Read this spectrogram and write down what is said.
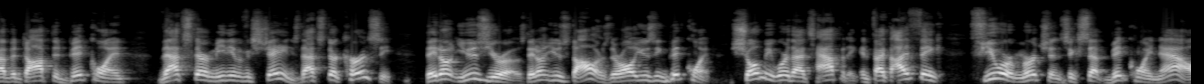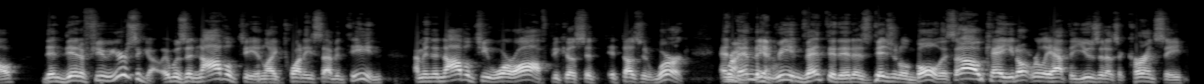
have adopted Bitcoin. That's their medium of exchange. That's their currency. They don't use euros. They don't use dollars. They're all using Bitcoin. Show me where that's happening. In fact, I think fewer merchants accept Bitcoin now than did a few years ago. It was a novelty in like 2017. I mean, the novelty wore off because it, it doesn't work. And right, then they yeah. reinvented it as digital gold. They said, oh, okay, you don't really have to use it as a currency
